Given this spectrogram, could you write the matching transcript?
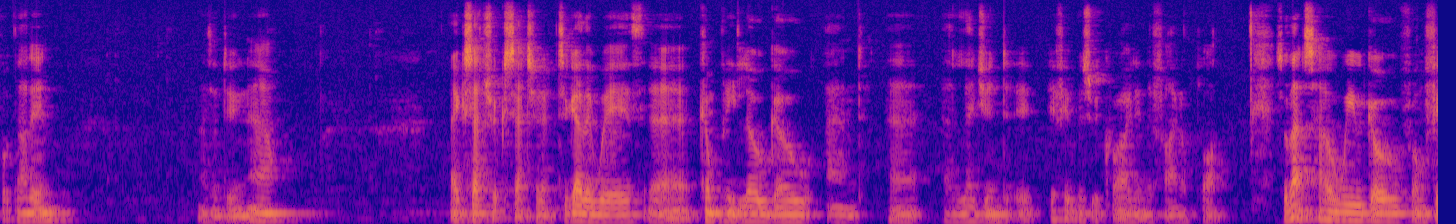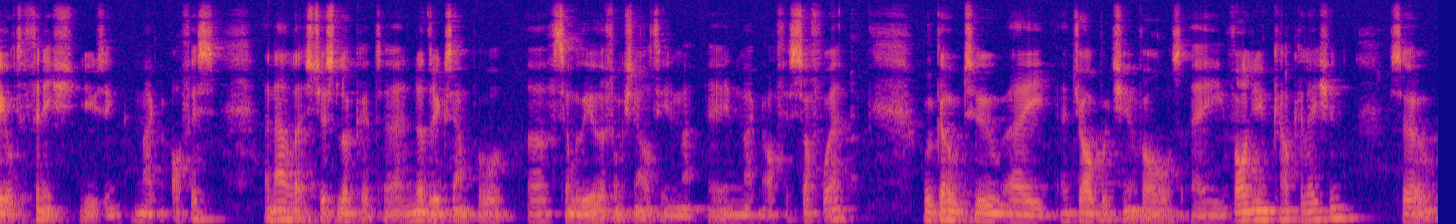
put that in, as I'm doing now, etc. etc. together with uh, company logo and uh, a legend if it was required in the final plot. So that's how we would go from field to finish using Magnet Office. And now let's just look at another example of some of the other functionality in, in Magnet Office software. We'll go to a, a job which involves a volume calculation. So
